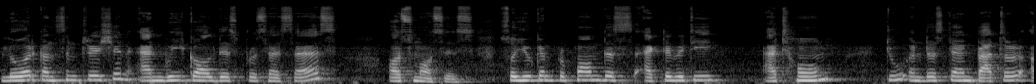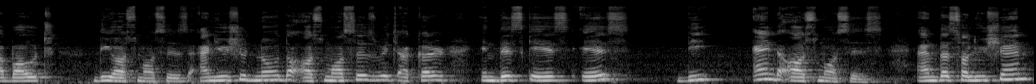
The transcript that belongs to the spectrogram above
lower concentration and we call this process as osmosis. So you can perform this activity at home to understand better about the osmosis. And you should know the osmosis which occurred in this case is the endosmosis. And the solution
